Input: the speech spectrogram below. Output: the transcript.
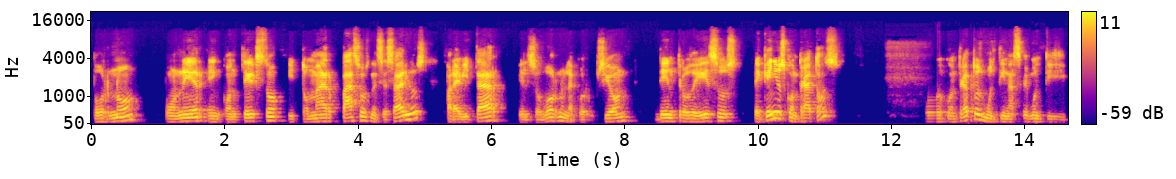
por no poner en contexto y tomar pasos necesarios para evitar el soborno y la corrupción dentro de esos pequeños contratos o contratos multi,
